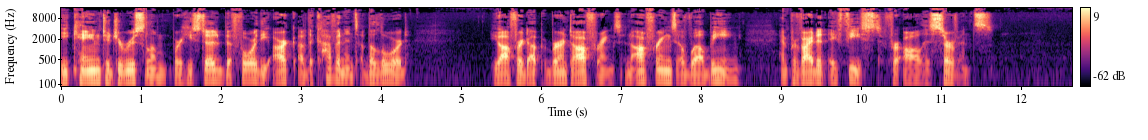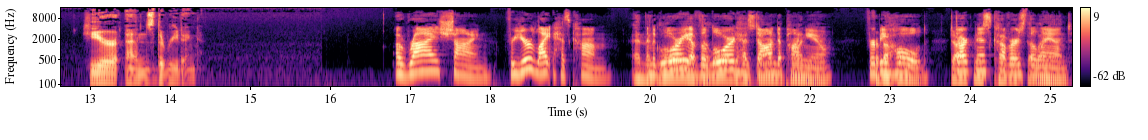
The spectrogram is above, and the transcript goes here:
he came to Jerusalem, where he stood before the ark of the covenant of the Lord. He offered up burnt offerings and offerings of well being, and provided a feast for all his servants. Here ends the reading. Arise, shine, for your light has come, and the, and the glory, glory of the Lord has dawned upon you. For behold, darkness covers the land,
